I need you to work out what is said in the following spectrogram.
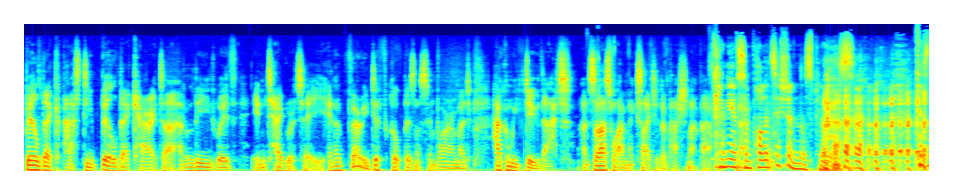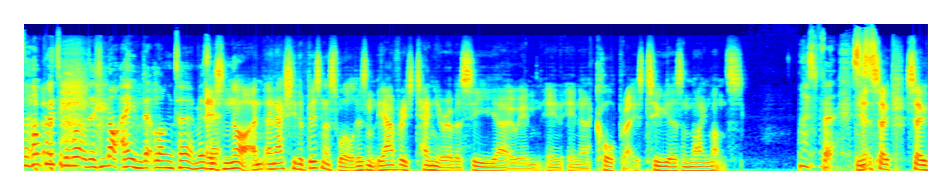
build their capacity, build their character, and lead with integrity in a very difficult business environment. How can we do that? And so that's what I'm excited and passionate about. Can you have now. some politicians, please? Because the whole political world is not aimed at long term, is it's it? It's not. And, and actually, the business world isn't. The average tenure of a CEO in, in, in a corporate is two years and nine months. That's fair. Yeah, so so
